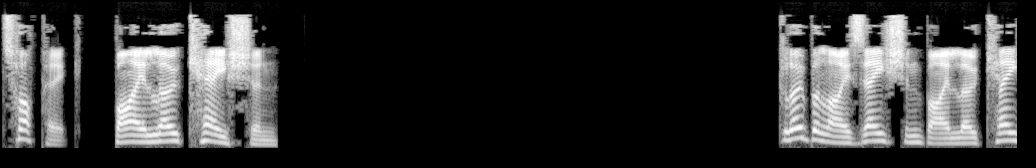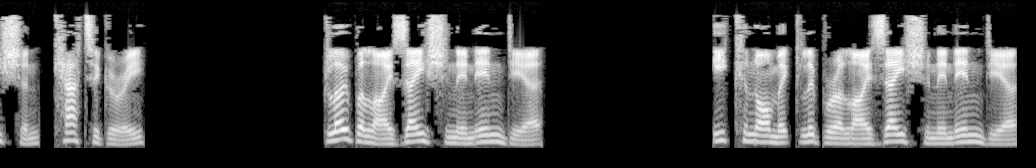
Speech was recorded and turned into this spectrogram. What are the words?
Topic by location Globalization by location category. Globalization in India. Economic liberalization in India.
